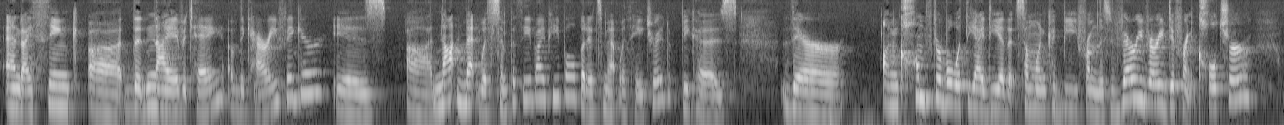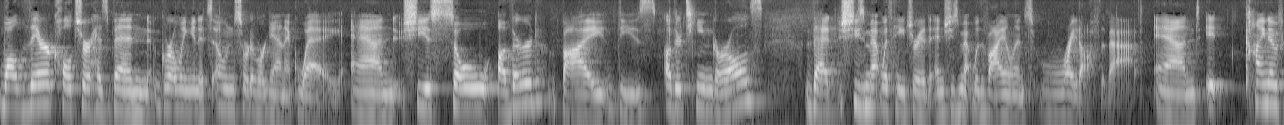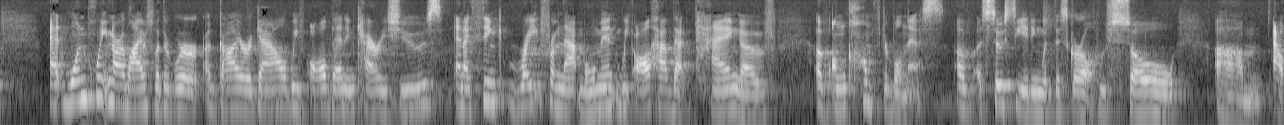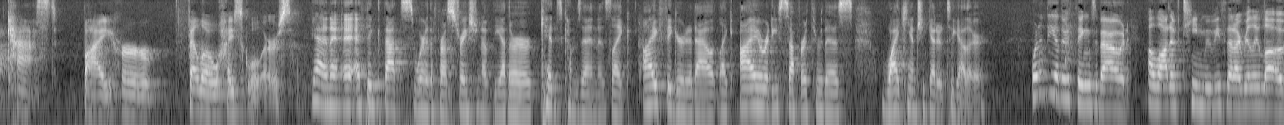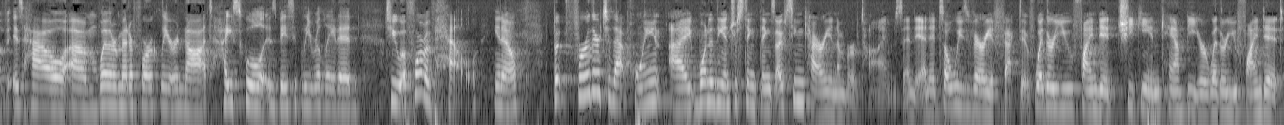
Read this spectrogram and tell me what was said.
And I think uh, the naivete of the Carrie figure is uh, not met with sympathy by people, but it's met with hatred because they're uncomfortable with the idea that someone could be from this very, very different culture while their culture has been growing in its own sort of organic way. And she is so othered by these other teen girls that she's met with hatred and she's met with violence right off the bat. And it kind of, at one point in our lives, whether we're a guy or a gal, we've all been in Carrie's shoes. And I think right from that moment, we all have that pang of, of uncomfortableness of associating with this girl who's so um, outcast by her fellow high schoolers. Yeah, and I, I think that's where the frustration of the other kids comes in. Is like, I figured it out. Like, I already suffered through this. Why can't you get it together? One of the other things about a lot of teen movies that I really love is how, um, whether metaphorically or not, high school is basically related to a form of hell, you know? But further to that point, I one of the interesting things I've seen Carrie a number of times, and, and it's always very effective. Whether you find it cheeky and campy, or whether you find it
